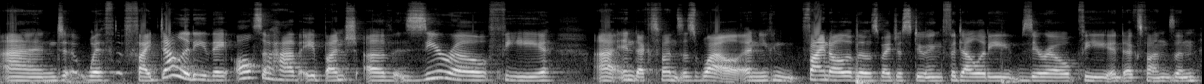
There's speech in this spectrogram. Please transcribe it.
and with Fidelity, they also have a bunch of zero fee uh, index funds as well. And you can find all of those by just doing Fidelity zero fee index funds. And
